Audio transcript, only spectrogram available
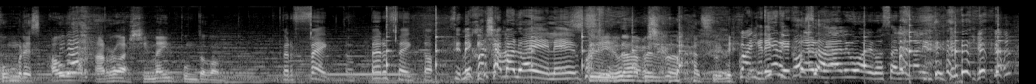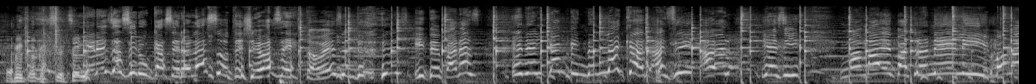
cumbresoutdoor.gmail.com Perfecto, perfecto. Mejor llámalo a él, ¿eh? Sí, estaba una pensando. llamada, sí. ¿Querés Cualquier cosa. algo? Algo sale mal y te... Me toca hacer Si querés hacer un cacerolazo, te llevas esto, ¿ves? ¿Entendés? Y te parás en el camping del Dakar, así, a ver, y decís, mamá de Patronelli, mamá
